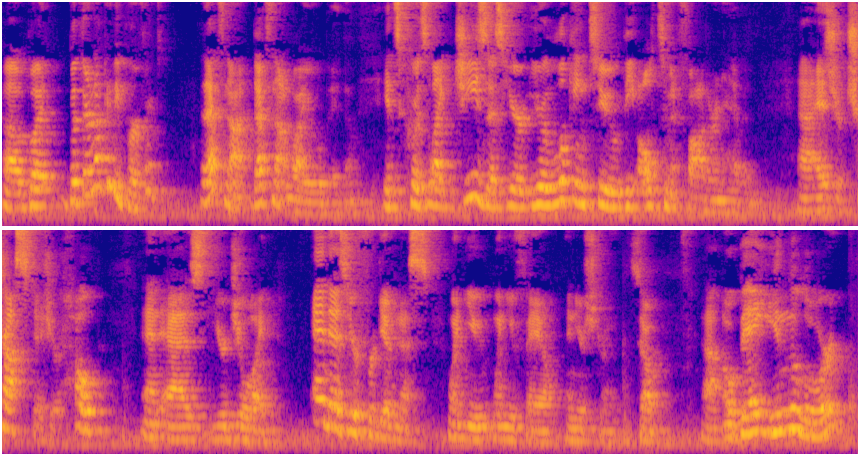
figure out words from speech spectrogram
uh, but but they're not going to be perfect. That's not, that's not why you obey them. It's because, like Jesus, you're, you're looking to the ultimate Father in heaven uh, as your trust, as your hope, and as your joy, and as your forgiveness when you, when you fail and your strength. So, uh, obey in the Lord.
